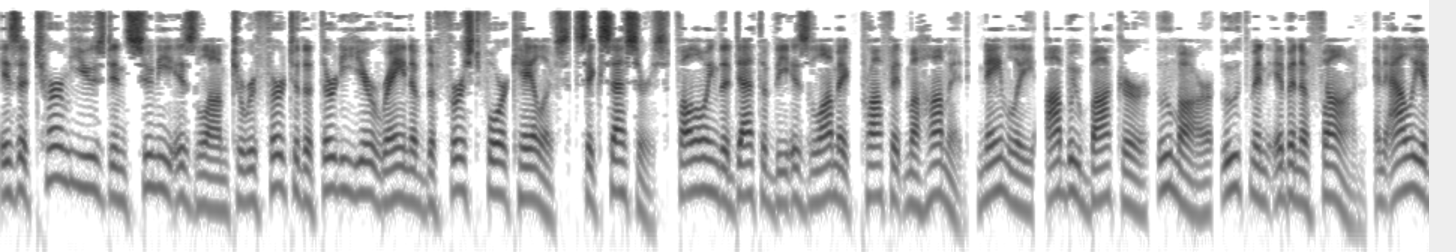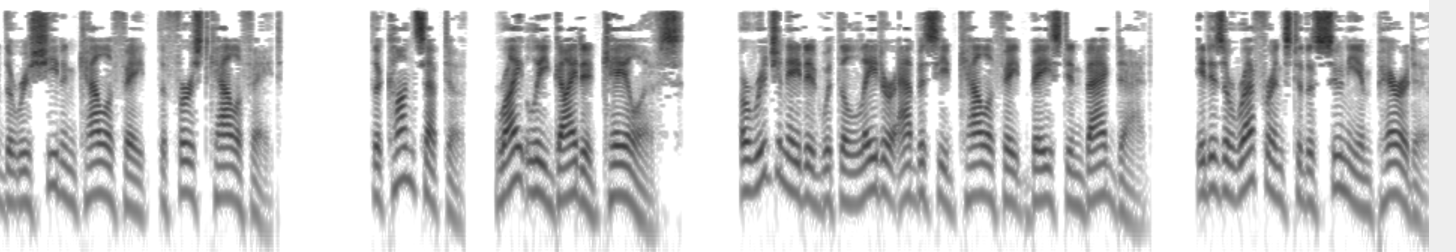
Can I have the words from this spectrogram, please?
is a term used in Sunni Islam to refer to the 30-year reign of the first four caliphs successors following the death of the Islamic prophet Muhammad, namely, Abu Bakr, Umar, Uthman ibn Affan, and Ali of the Rashidun Caliphate, the First Caliphate. The concept of rightly guided caliphs originated with the later Abbasid Caliphate based in Baghdad. It is a reference to the Sunni imperative,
